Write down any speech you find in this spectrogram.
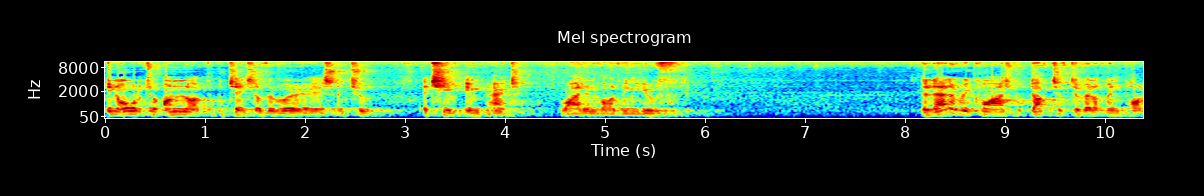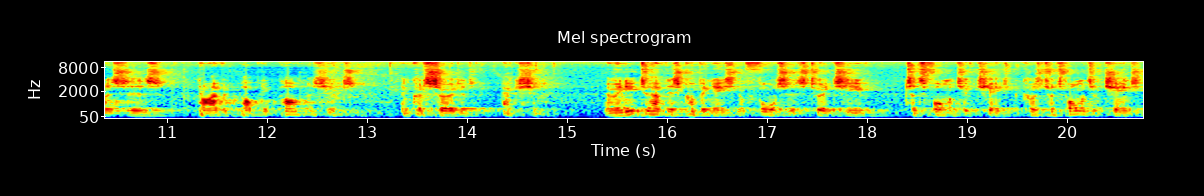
in order to unlock the potential of the rural areas and to achieve impact while involving youth. The latter requires productive development policies, private-public partnerships and concerted action. And we need to have this combination of forces to achieve transformative change because transformative change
